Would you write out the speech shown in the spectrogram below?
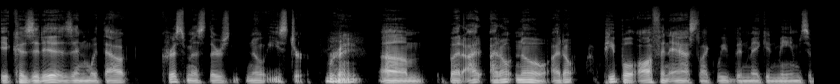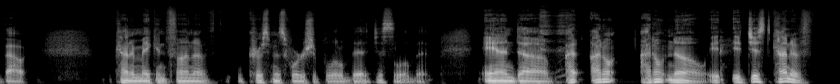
because it is, and without Christmas, there's no Easter. Right. Um, but I, I don't know. I don't. People often ask, like we've been making memes about, kind of making fun of Christmas worship a little bit, just a little bit. And uh, I, I don't, I don't know. It, it just kind of,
